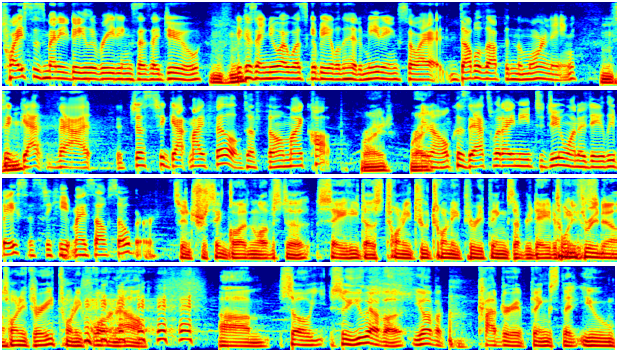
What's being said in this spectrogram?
twice as many daily readings as I do because I knew I wasn't going to be able to hit a meeting. So I doubled up in the morning to get that, just to get my fill, to fill my cup, Right. Right. you know, because that's what I need to do on a daily basis to keep myself sober. It's interesting. Glenn loves to say he does 22, 23 things every day. To be- 23 now. 23, 24 now. um, so, so you have a you have a cadre of things that you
